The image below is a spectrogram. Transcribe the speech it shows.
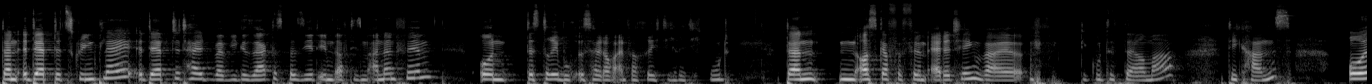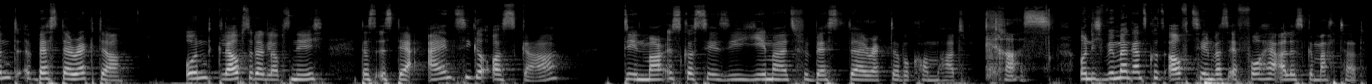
Dann Adapted Screenplay. Adapted halt, weil wie gesagt, das basiert eben auf diesem anderen Film. Und das Drehbuch ist halt auch einfach richtig, richtig gut. Dann ein Oscar für Film Editing, weil die gute Thelma, die kann's. Und Best Director. Und glaubst oder glaubst nicht, das ist der einzige Oscar, den Martin Scorsese jemals für Best Director bekommen hat. Krass. Und ich will mal ganz kurz aufzählen, was er vorher alles gemacht hat.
